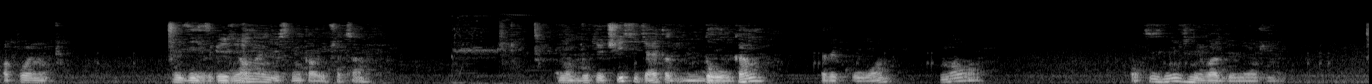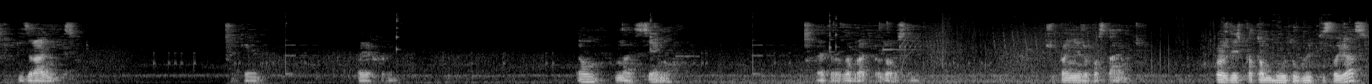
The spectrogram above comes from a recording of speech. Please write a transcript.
Спокойно. Здесь загрязненная, здесь не получится. Ну, будет ее чистить, а это долго, далеко. Но вот из нижней воды можно. Без разницы. Окей. Поехали. Ну, на 7. Это разобрать, пожалуйста. Чуть пониже поставим. Тоже здесь потом будет углекислый газ.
